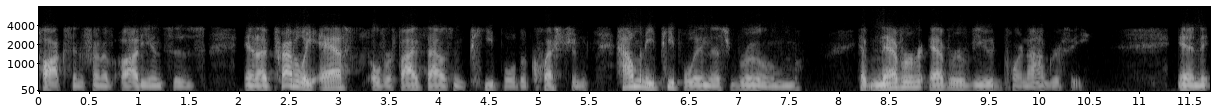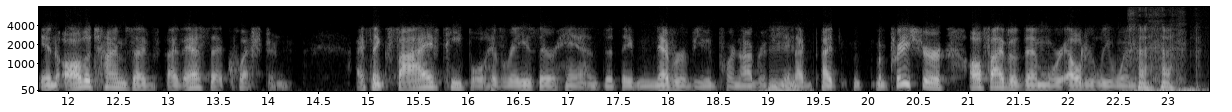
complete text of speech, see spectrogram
talks in front of audiences, and I've probably asked over 5,000 people the question: How many people in this room have never ever viewed pornography? And in all the times I've I've asked that question, I think five people have raised their hands that they've never viewed pornography, mm. and I, I, I'm pretty sure all five of them were elderly women.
